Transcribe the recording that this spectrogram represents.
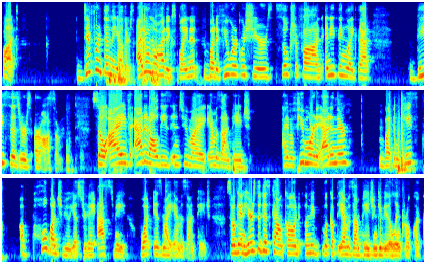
but different than the others. I don't know how to explain it, but if you work with sheers, silk chiffon, anything like that, these scissors are awesome. So I've added all these into my Amazon page I have a few more to add in there, but in case a whole bunch of you yesterday asked me what is my Amazon page. So again, here's the discount code. Let me look up the Amazon page and give you the link real quick.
